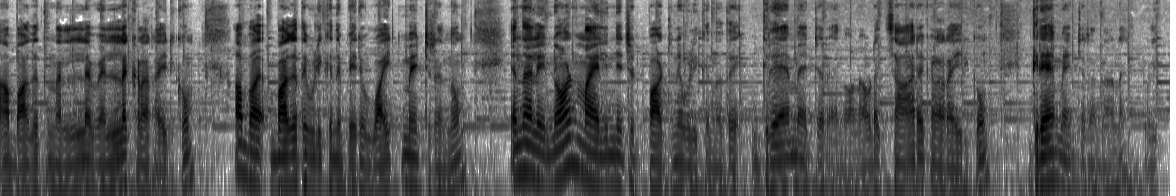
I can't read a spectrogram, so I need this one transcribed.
ആ ഭാഗത്ത് നല്ല വെള്ള കളറായിരിക്കും. ആ ഭാഗത്തെ വിളിക്കുന്ന പേര് വൈറ്റ് മാറ്റർ എന്നും എന്നാൽ നോൺ മൈലിനേറ്റഡ് പാർട്ടിനെ വിളിക്കുന്നത് ഗ്രേ മാറ്റർ എന്നാണ് അവിടെ ചാര കളറായിരിക്കും ഗ്രേ മാറ്റർ എന്നാണ് വിളിക്കുന്നത്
